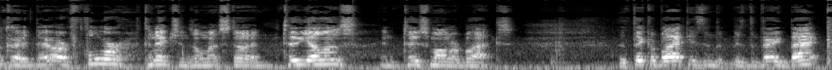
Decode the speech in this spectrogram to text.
Okay, there are four connections on that stud. Two yellows and two smaller blacks. The thicker black is in the, is the very back.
